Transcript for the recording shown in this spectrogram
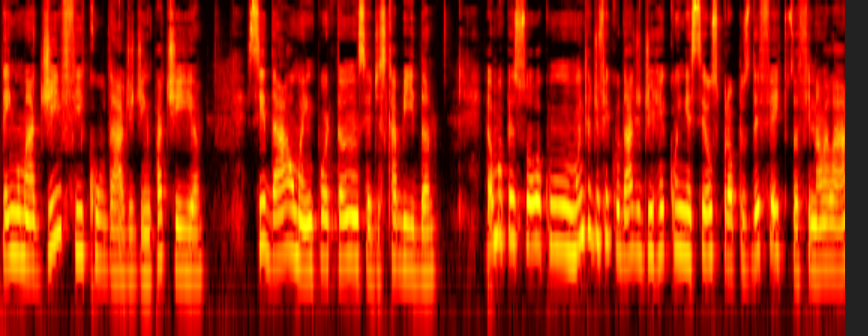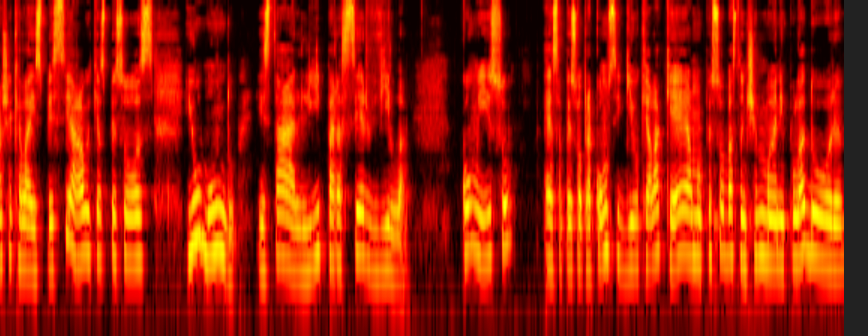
tem uma dificuldade de empatia, se dá uma importância descabida. É uma pessoa com muita dificuldade de reconhecer os próprios defeitos, afinal, ela acha que ela é especial e que as pessoas e o mundo está ali para servi-la. Com isso, essa pessoa, para conseguir o que ela quer, é uma pessoa bastante manipuladora.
